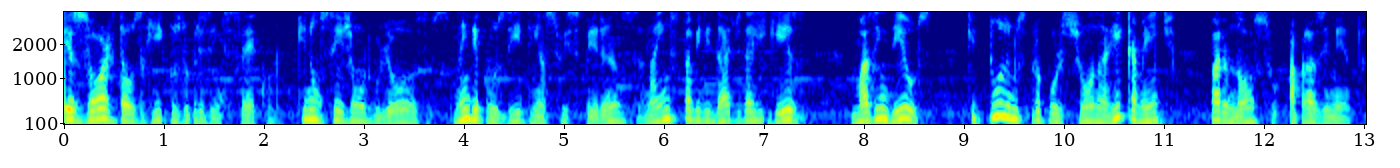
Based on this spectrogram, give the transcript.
Exorta aos ricos do presente século que não sejam orgulhosos, nem depositem a sua esperança na instabilidade da riqueza, mas em Deus, que tudo nos proporciona ricamente para o nosso aprazimento.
